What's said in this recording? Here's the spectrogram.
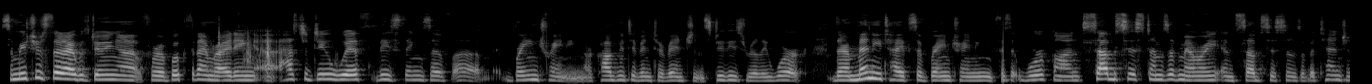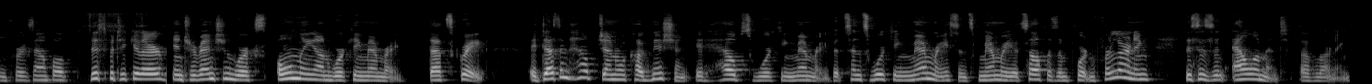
Some research that I was doing uh, for a book that I'm writing uh, has to do with these things of uh, brain training or cognitive interventions. Do these really work? There are many types of brain training that work on subsystems of memory and subsystems of attention. For example, this particular intervention works only on working memory. That's great. It doesn't help general cognition, it helps working memory. But since working memory, since memory itself is important for learning, this is an element of learning.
